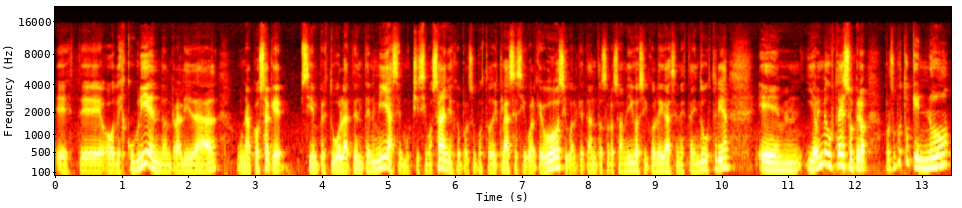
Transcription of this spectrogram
este, o descubriendo en realidad una cosa que siempre estuvo latente en mí hace muchísimos años, que por supuesto doy clases igual que vos, igual que tantos otros amigos y colegas en esta industria. Em, y a mí me gusta eso, pero por supuesto que no,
